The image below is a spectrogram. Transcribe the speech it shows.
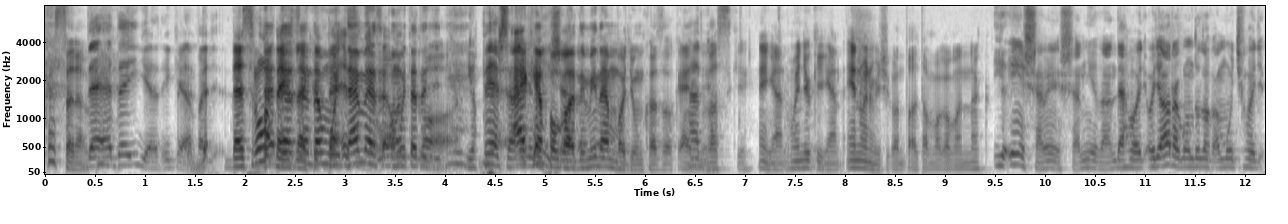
köszönöm. De, de igen, igen. Vagy... de, de ez De, rohadt de nehéz ez nem, nekünk, úgy, nem ez, amúgy, tehát, hogy Ja persze, el de kell fogadni, mi nem vagyunk. azok, ennyi. Hát baszki. Igen, mondjuk igen. Én nem is gondoltam magam annak. Ja, én sem, én sem, nyilván. De hogy, hogy arra gondolok amúgy, hogy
